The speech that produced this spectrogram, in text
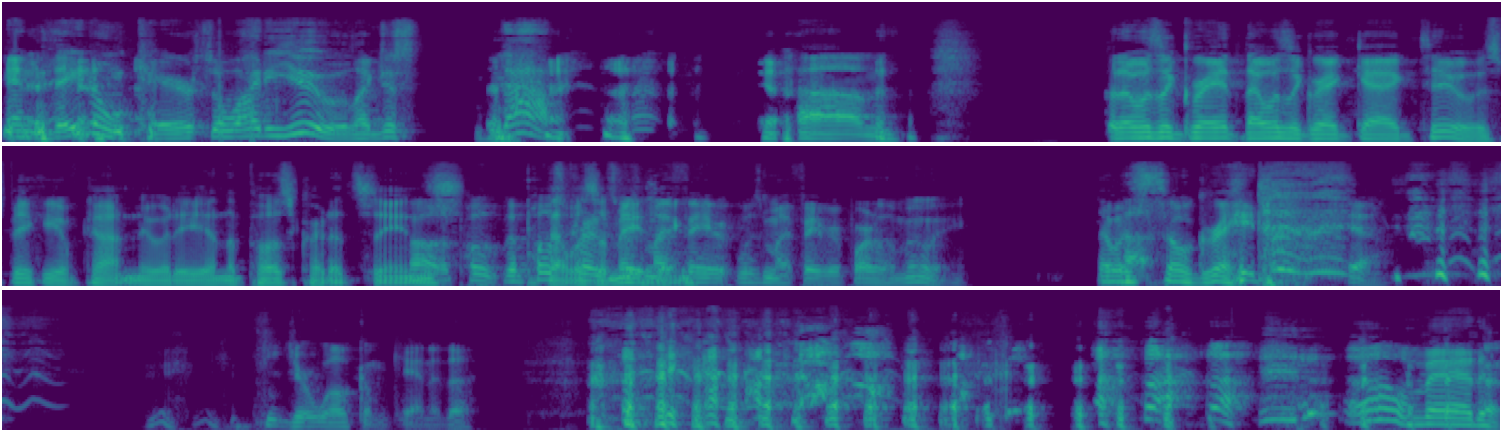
and they don't care. So why do you? Like, just stop. Um, But that was a great that was a great gag too. Speaking of continuity and the post credit scenes, oh, the, po- the post was credits was, my amazing. favorite. Was my favorite part of the movie. that was uh, so great. Yeah. You're welcome, Canada. oh man,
